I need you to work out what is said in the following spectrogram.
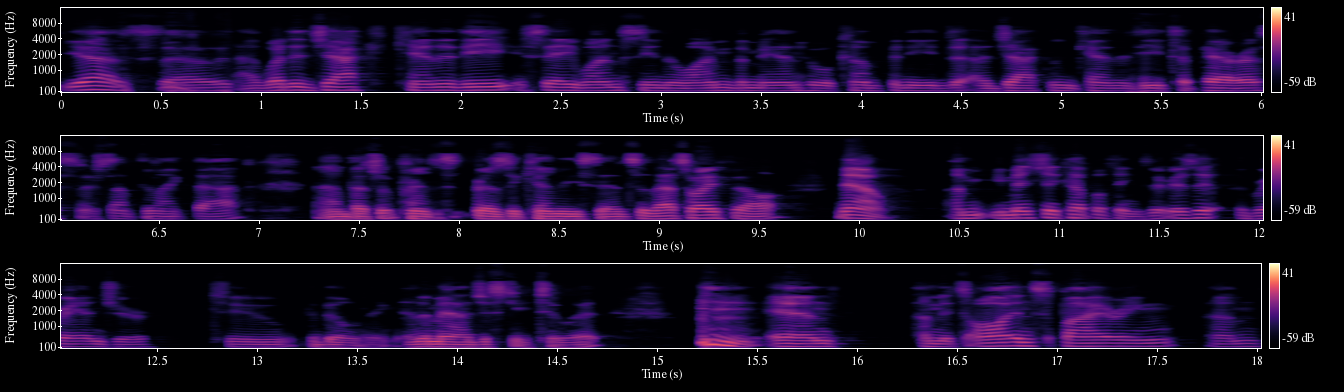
yes. So, uh, what did Jack Kennedy say once? You know, I'm the man who accompanied uh, Jacqueline Kennedy to Paris, or something like that. Um, that's what Prince, President Kennedy said. So that's how I felt. Now, um, you mentioned a couple of things. There is a, a grandeur to the building and a majesty to it, and um, it's awe inspiring. Um,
